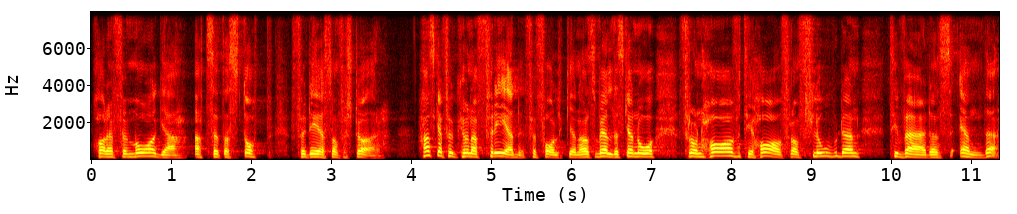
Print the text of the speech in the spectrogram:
har en förmåga att sätta stopp för det som förstör. Han ska förkunna fred för folken. Hans välde ska nå från hav till hav, från floden till världens ände.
